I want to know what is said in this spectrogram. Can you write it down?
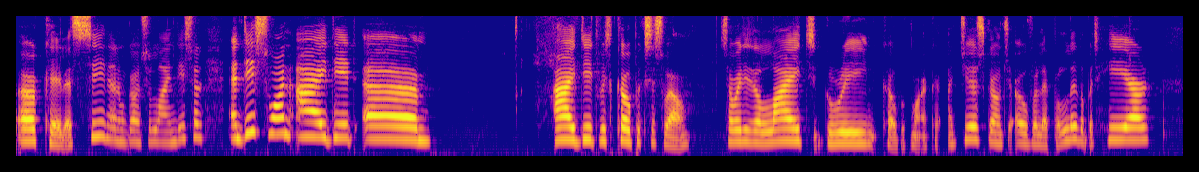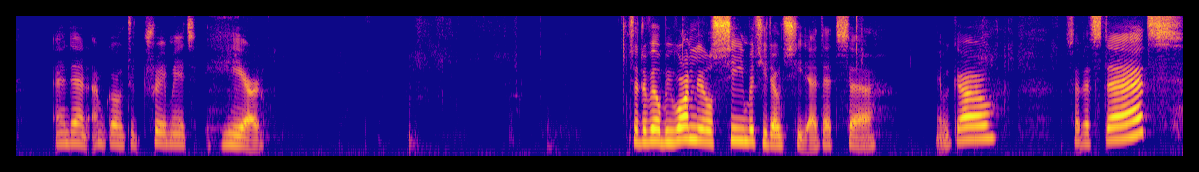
Okay, let's see. Then I'm going to line this one. And this one I did um, I did with Copics as well. So I did a light green Copic marker. I'm just going to overlap a little bit here. And then I'm going to trim it here. So there will be one little seam, but you don't see that. That's, uh, here we go. So that's that.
